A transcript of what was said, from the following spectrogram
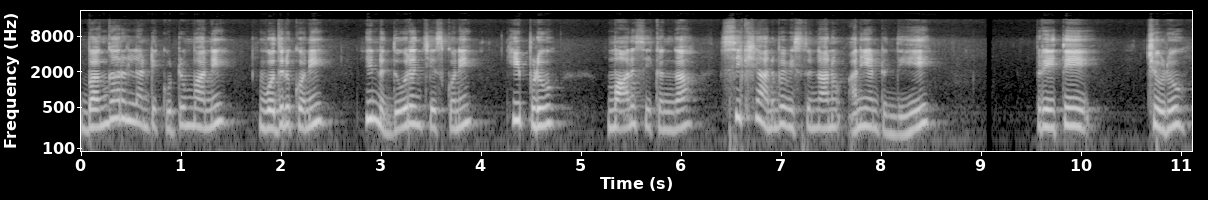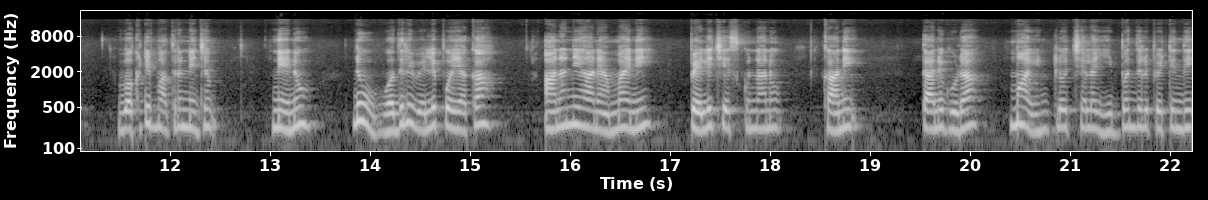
బంగారం లాంటి కుటుంబాన్ని వదులుకొని నిన్ను దూరం చేసుకొని ఇప్పుడు మానసికంగా శిక్ష అనుభవిస్తున్నాను అని అంటుంది. ప్రీతి చూడు ఒకటి మాత్రం నిజం. నేను నువ్వు వదిలి వెళ్ళిపోయాక అనన్య అనే అమ్మాయిని పెళ్ళి చేసుకున్నాను. కానీ తను కూడా మా ఇంట్లో చాలా ఇబ్బందులు పెట్టింది.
